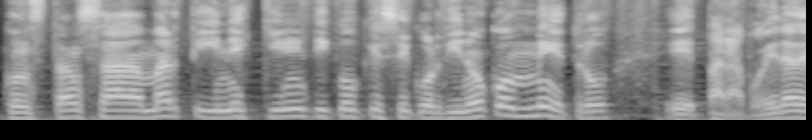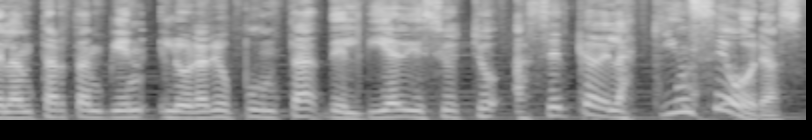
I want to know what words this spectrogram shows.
Constanza Martínez, quien indicó que se coordinó con Metro eh, para poder adelantar también el horario punta del día 18 derecho a cerca de las 15 horas.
